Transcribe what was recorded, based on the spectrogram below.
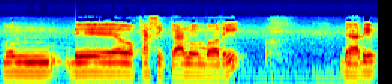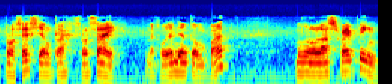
mendelokasikan memori dari proses yang telah selesai. Nah, kemudian yang keempat mengelola swapping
